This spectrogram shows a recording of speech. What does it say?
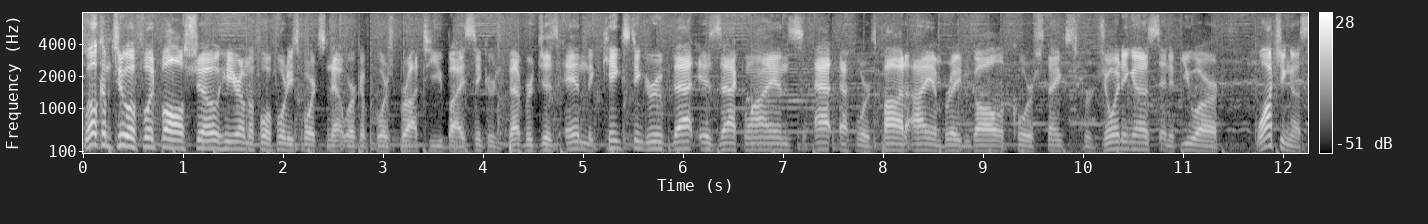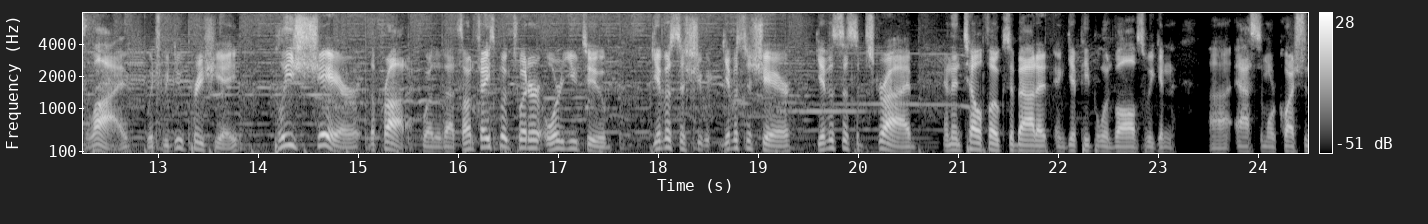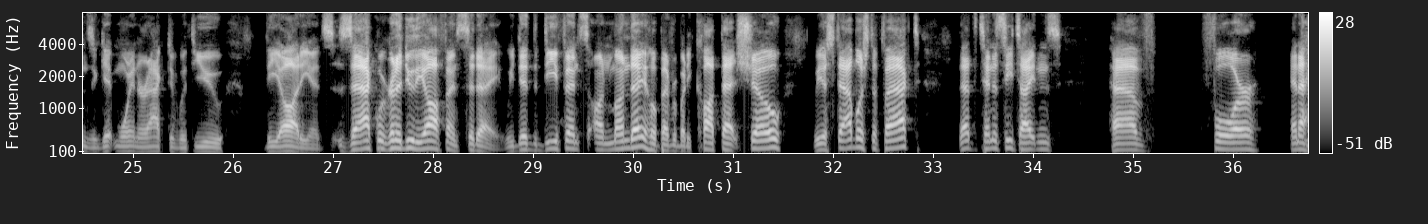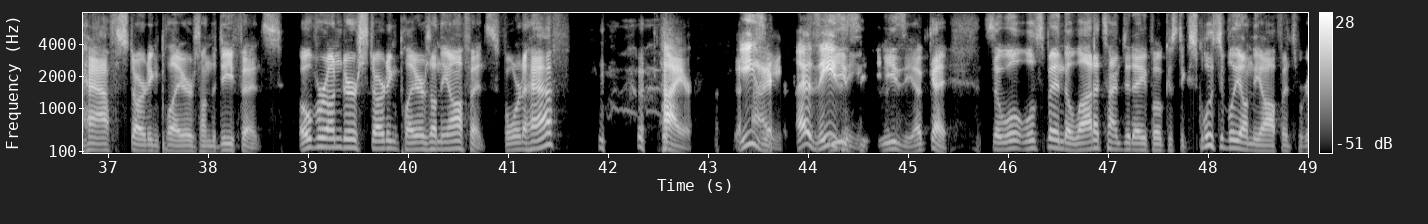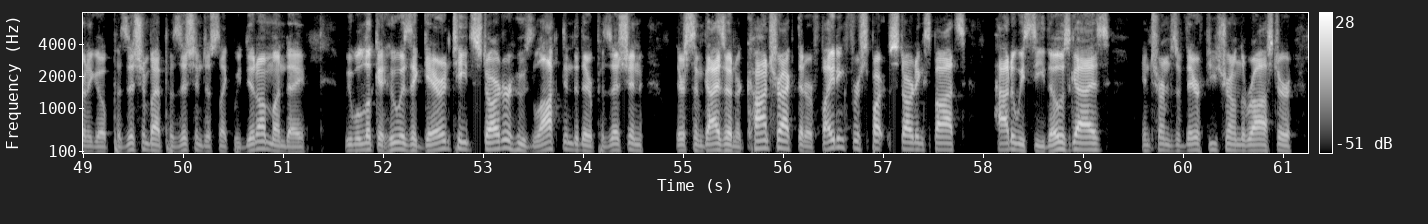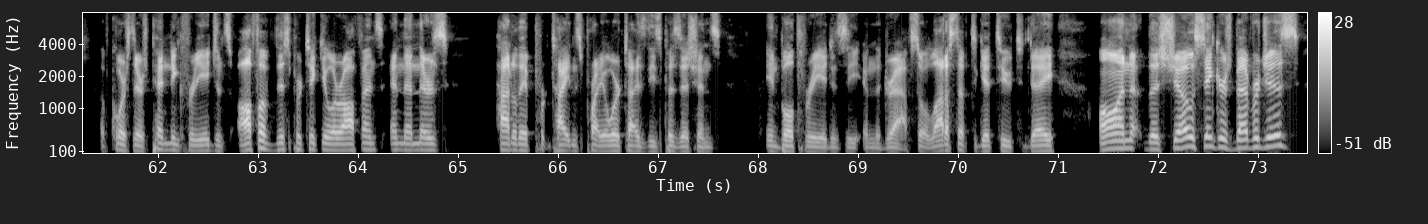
Welcome to a football show here on the 440 Sports Network, of course, brought to you by Sinkers Beverages and the Kingston Group. That is Zach Lyons at F Words Pod. I am Braden Gall, of course. Thanks for joining us. And if you are watching us live, which we do appreciate, please share the product, whether that's on Facebook, Twitter, or YouTube. Give us a sh- give us a share, give us a subscribe, and then tell folks about it and get people involved so we can uh, ask some more questions and get more interactive with you the audience. Zach, we're going to do the offense today. We did the defense on Monday. Hope everybody caught that show. We established the fact that the Tennessee Titans have four and a half starting players on the defense. Over under starting players on the offense. Four and a half? Higher. Easy. That was easy. easy. Easy. Okay. So we'll we'll spend a lot of time today focused exclusively on the offense. We're going to go position by position, just like we did on Monday. We will look at who is a guaranteed starter, who's locked into their position. There's some guys under contract that are fighting for sp- starting spots. How do we see those guys in terms of their future on the roster? Of course, there's pending free agents off of this particular offense, and then there's how do the pr- Titans prioritize these positions in both free agency and the draft. So a lot of stuff to get to today on the show. Sinkers Beverages.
